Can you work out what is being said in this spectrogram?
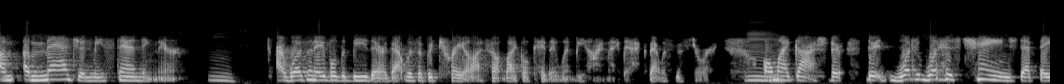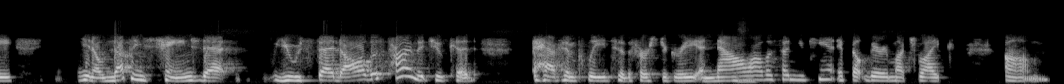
Um, imagine me standing there. Mm. I wasn't able to be there. That was a betrayal. I felt like, okay, they went behind my back. That was the story. Mm. Oh my gosh, they're, they're, what what has changed? That they, you know, nothing's changed. That you said all this time that you could have him plead to the first degree, and now mm-hmm. all of a sudden you can't. It felt very much like um,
